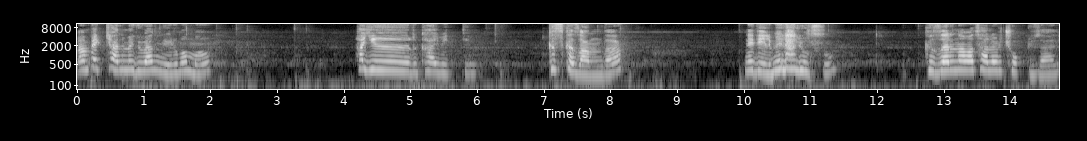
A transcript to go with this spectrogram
Ben pek kendime güvenmiyorum ama. Hayır, kaybettim. Kız kazandı. Ne diyelim helal olsun. Kızların avatarları çok güzel.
